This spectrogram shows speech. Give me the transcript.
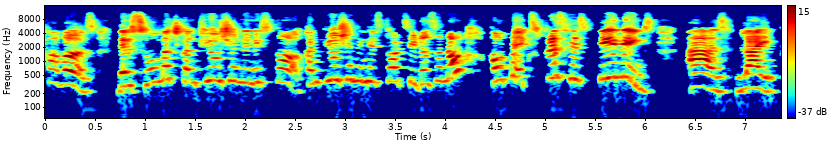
powers. There is so much confusion in his thought, confusion in his thoughts. He doesn't know how to express his feelings as like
